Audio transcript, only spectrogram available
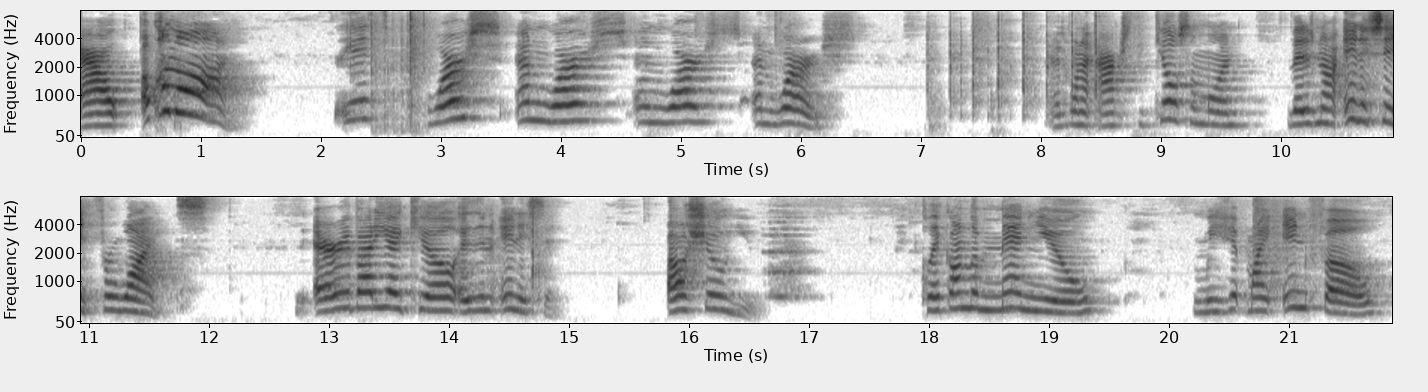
Ow. Oh, come on! It's worse and worse and worse and worse. I just want to actually kill someone that is not innocent for once. Everybody I kill is an innocent. I'll show you. Click on the menu. and we hit my info.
